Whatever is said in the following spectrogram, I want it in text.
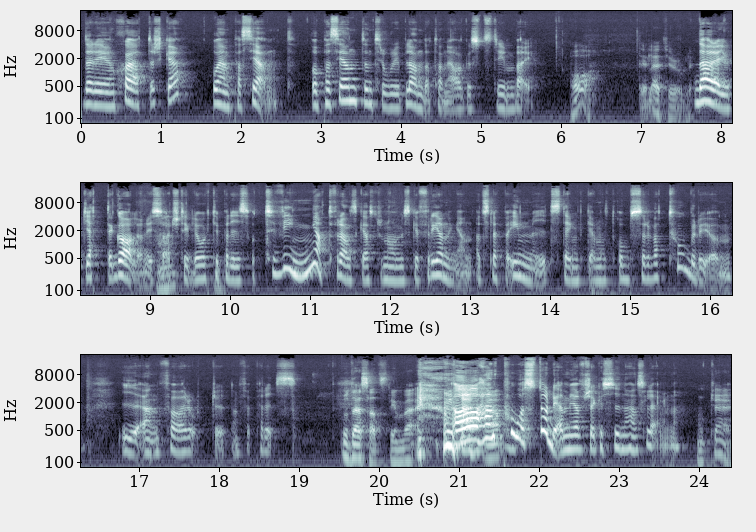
Där det är en sköterska och en patient. Och patienten tror ibland att han är August Strindberg. Åh, det lät ju roligt. Det här har jag gjort jättegalen research till. Jag åkte till Paris och tvingat Franska Astronomiska Föreningen att släppa in mig i ett stängt gammalt observatorium i en förort utanför Paris. Och där satt Strindberg. Ja, han påstår det, men jag försöker syna hans lögn. Okej.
